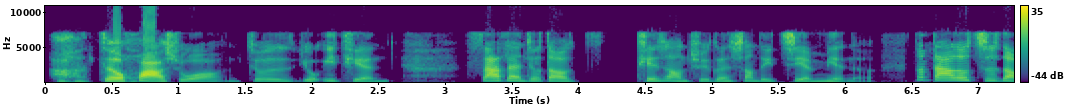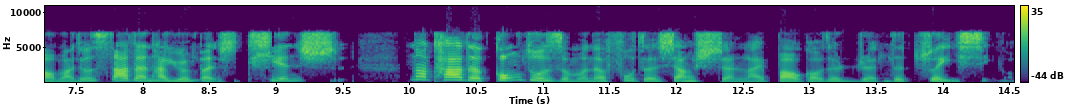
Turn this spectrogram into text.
啊，这个话说，就是有一天，撒旦就到天上去跟上帝见面了。那大家都知道嘛，就是撒旦他原本是天使，那他的工作是什么呢？负责向神来报告这人的罪行哦。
